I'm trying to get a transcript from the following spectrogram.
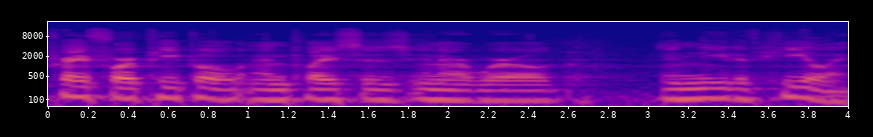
Pray for people and places in our world in need of healing.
